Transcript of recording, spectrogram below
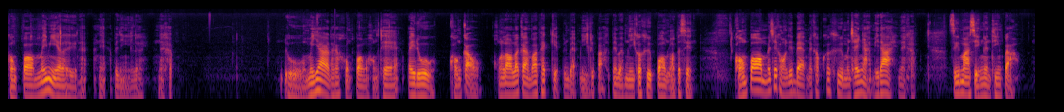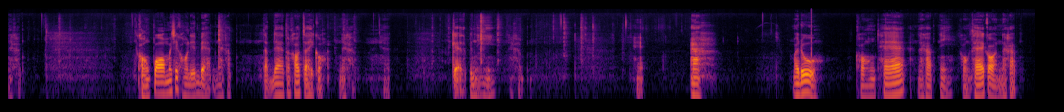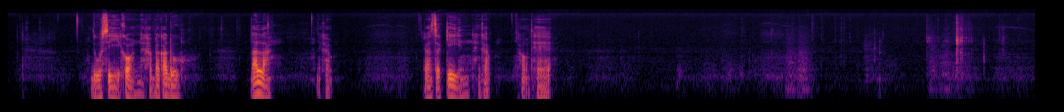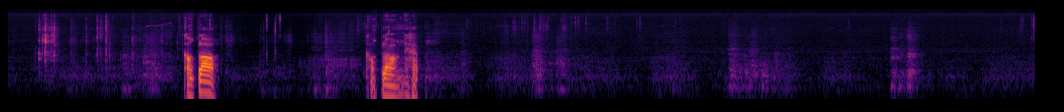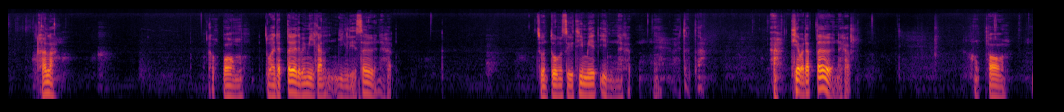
ของปลอมไม่มีอะไรเลยนะเนี่ยเป็นอย่างนี้เลยนะครับ ดูไม่ยากนะครับของปลอมกับของแท้ไปดูของเก่า ของเราแล้วกันว่าแพ็กเกจเป็นแบบนี้หรือเปล่าเป็นแบบนี้ก็คือปลอมร้อยเปอร์เซ็นต์ของปลอมไม่ใช่ของเลียนแบบนะครับ ก็คือมันใช้งานไม่ได้นะครับ ซื้อมาเสียเงินทิ้งเปล่านะครับ ของปลอมไม่ใช่ของเลียนแบบนะครับดับแรกต้องเข้าใจก่อนนะครับ แกะเป็นอย่างนี้นะครับอะมาดูของแท้นะครับนี่ของแท้ก่อนนะครับ ดูสีก่อนนะครับ แล้วก็ดูด้านหลังนะครับ การสกรีนนะครับของแท้ของปลอม ของปลอมนะครับ ข้างหลังของปลอม ตัวอะแดปเตอร์จะไม่มีการยิงเลเซอร์นะครับ ส่วนตัวหนังสือที่ made in นะครับเนี่ยต่างๆอะเทียบอะแดปเตอร์นะครับของปลอม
